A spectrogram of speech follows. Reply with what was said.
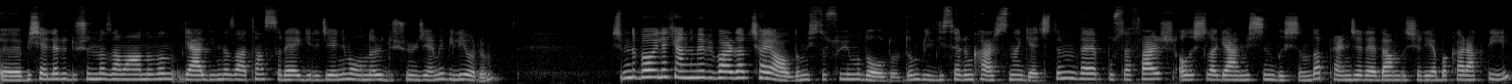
E, bir şeyleri düşünme zamanının geldiğinde zaten sıraya gireceğini ve onları düşüneceğimi biliyorum. Şimdi böyle kendime bir bardak çay aldım. İşte suyumu doldurdum. Bilgisayarın karşısına geçtim ve bu sefer alışılagelmişin dışında pencereden dışarıya bakarak değil,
